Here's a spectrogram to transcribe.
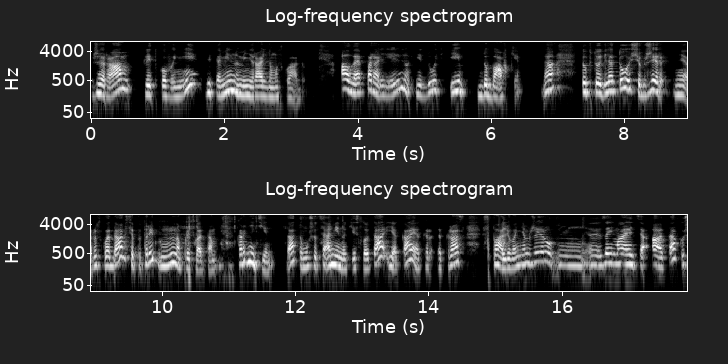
жирам, клітковині, вітамінно-мінеральному складу. Але паралельно йдуть і добавки. Да? Тобто для того, щоб жир розкладався, потрібен, ну, наприклад, там, карнітин, да? тому що це амінокислота, яка якраз спалюванням жиру е, займається, а також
